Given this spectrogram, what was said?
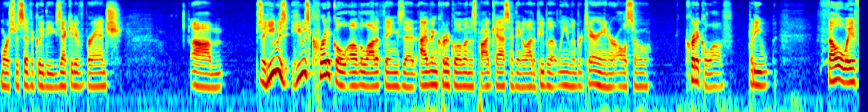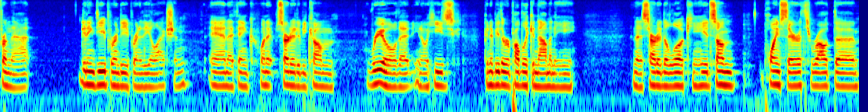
more specifically the executive branch. Um, so he was he was critical of a lot of things that I've been critical of on this podcast. I think a lot of people that lean libertarian are also critical of, but he fell away from that, getting deeper and deeper into the election. And I think when it started to become real that you know he's going to be the Republican nominee, and then it started to look. He had some points there throughout the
